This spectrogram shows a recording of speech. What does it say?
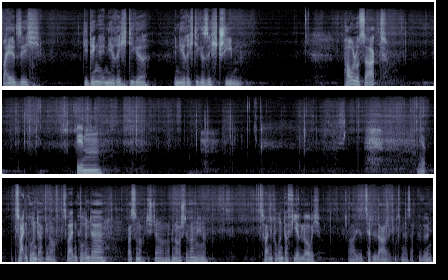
weil sich die Dinge in die richtige, in die richtige Sicht schieben. Paulus sagt im ja, 2. Korinther, genau. 2. Korinther, weißt du noch die Stelle noch genau, Stefan? Nee, ne? 2. Korinther 4, glaube ich. Ah, diese Zettelage, ich muss mir das abgewöhnen.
